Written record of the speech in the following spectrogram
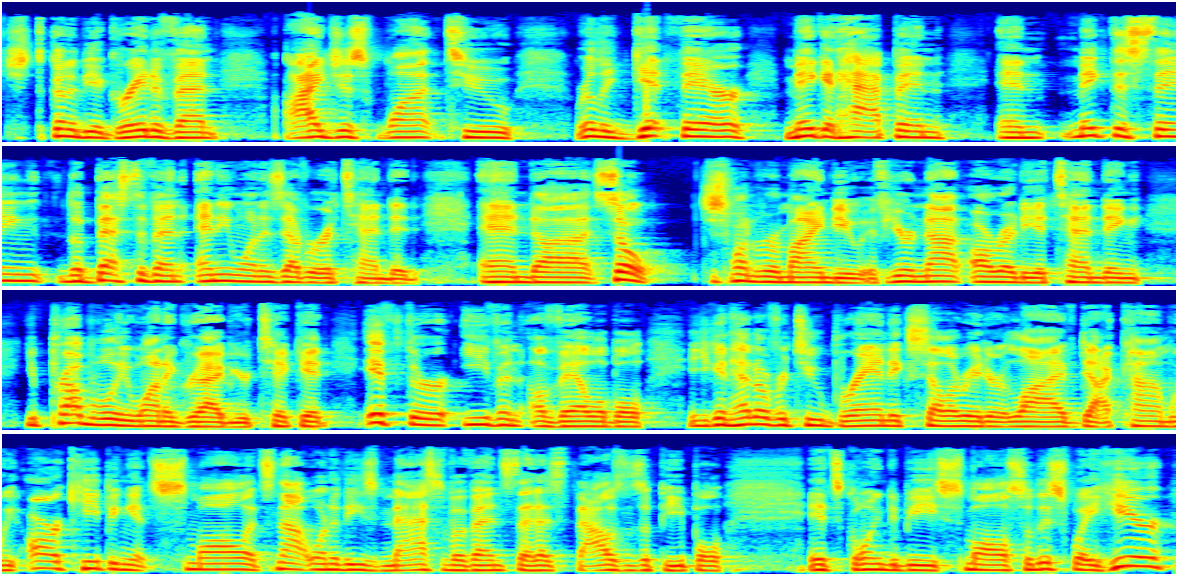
just going to be a great event. I just want to really get there, make it happen, and make this thing the best event anyone has ever attended. And uh, so, just want to remind you if you're not already attending, you probably want to grab your ticket if they're even available. And you can head over to brandacceleratorlive.com. We are keeping it small. It's not one of these massive events that has thousands of people. It's going to be small. So this way here,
